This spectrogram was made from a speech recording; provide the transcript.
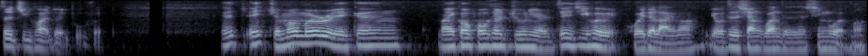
这是金块队部分。诶诶 j a m a l Murray 跟 Michael Porter Jr. 这一季会回得来吗？有这相关的新闻吗？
